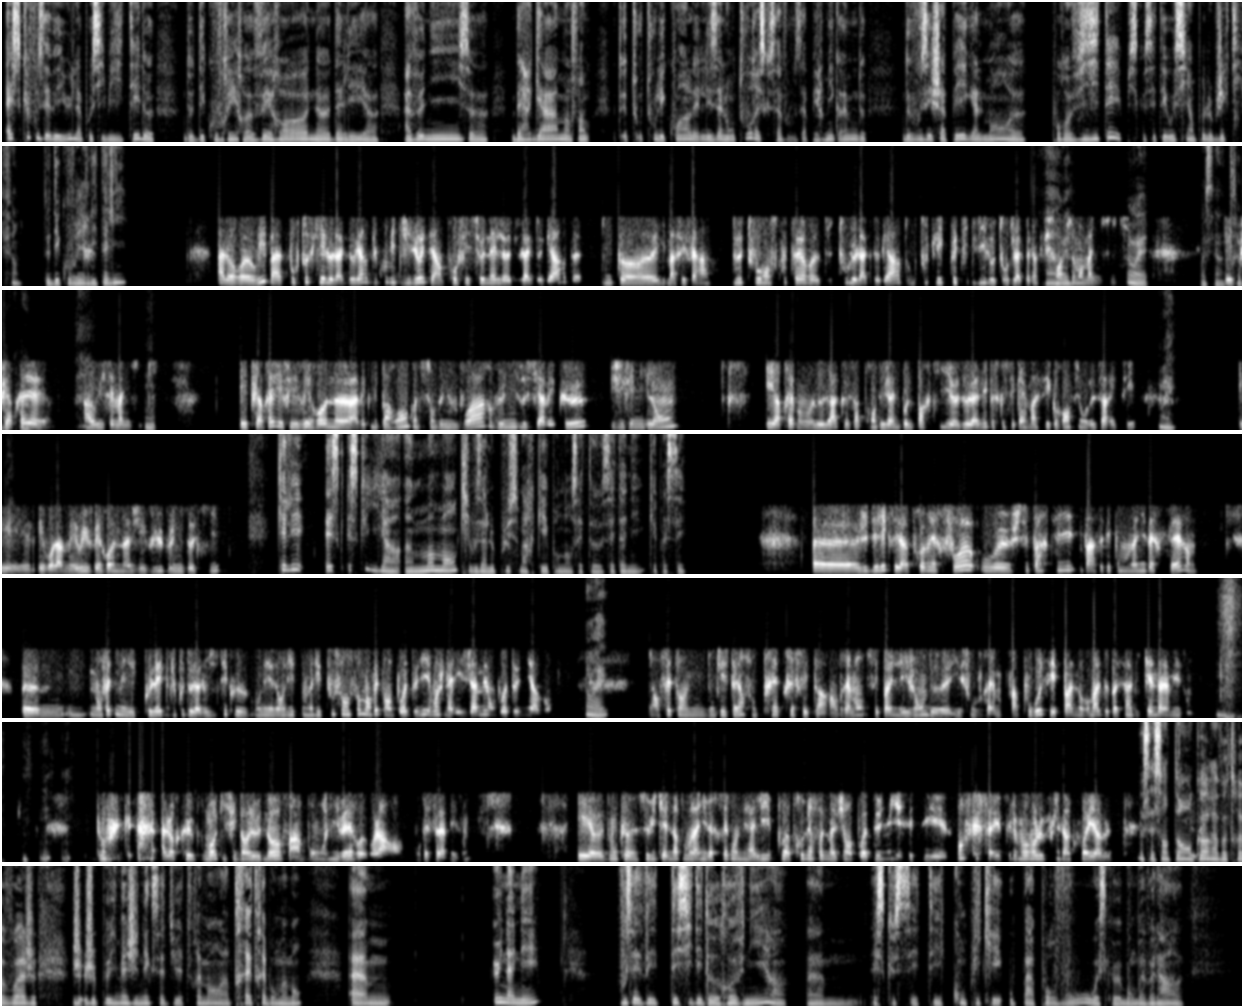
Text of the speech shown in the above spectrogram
Est-ce que vous avez eu la possibilité de, de découvrir euh, Vérone, euh, d'aller euh, à Venise, Bergame, enfin tous les coins, les, alentours? Est-ce que ça vous a permis quand même de, de vous échapper également pour visiter, puisque c'était aussi un peu l'objectif, hein, de découvrir l'Italie? Alors oui, bah, pour tout ce qui est le lac de Garde, du coup Vigilio était un professionnel du lac de Garde, donc il m'a fait faire un deux tours en scooter euh, de tout le lac de Garde, donc toutes les petites villes autour du lac de Garde qui ah sont absolument magnifiques. Ouais. et puis après, ah oui, c'est magnifique. Mm. Et puis après, j'ai fait Vérone euh, avec mes parents quand ils sont venus me voir, Venise aussi avec eux. j'ai fait Milan. Et après, bon, le lac, ça prend déjà une bonne partie de l'année parce que c'est quand même assez grand si on veut s'arrêter. Et, et, voilà, mais oui, Vérone, j'ai vu, Venise aussi. Quel est, est-ce, qu'il y a un moment qui vous a le plus marqué pendant cette, cette année qui est passée? Euh, je dirais que c'est la première fois où euh, je suis partie, enfin c'était pour mon anniversaire. Euh, en fait, mes collègues du coup de la logistique, on, est on allait tous ensemble en fait en boîte de nuit et moi je n'allais jamais en boîte de nuit avant. Ouais. Et en fait, donc les Italiens sont très très fêtards. Hein, vraiment, c'est pas une légende. Ils sont vraiment, enfin pour eux, c'est pas normal de passer un week-end à la maison. alors que pour moi qui suis dans le nord, enfin bon, en hiver, voilà, on reste à la maison. Et euh, donc euh, ce week-end-là, pour mon anniversaire, on est allé pour la première fois de ma vie en boîte de nuit et c'était, je pense que ça a été le moment le plus incroyable. Ça s'entend encore à votre voix. Je, je, peux imaginer que ça a dû être vraiment un très très bon moment. Euh, une année, vous avez décidé de revenir. est-ce que c'était compliqué ou pas pour vous? Ou est-ce que, bon, ben voilà,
